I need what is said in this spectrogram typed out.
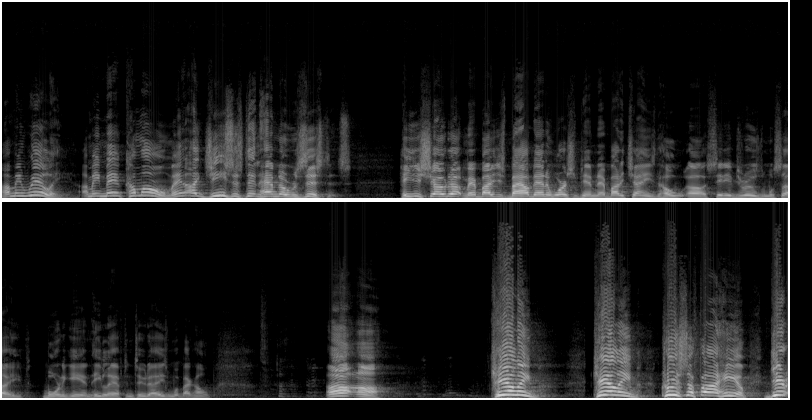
I mean, really. I mean, man, come on, man. Like Jesus didn't have no resistance. He just showed up and everybody just bowed down and worshiped him and everybody changed. The whole uh, city of Jerusalem was saved, born again. He left in two days and went back home. Uh uh Kill him. Kill him. Crucify him. Get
